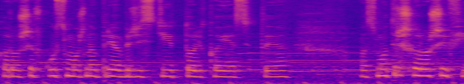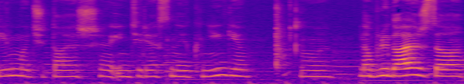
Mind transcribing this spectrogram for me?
хороший вкус можно приобрести только если ты смотришь хорошие фильмы, читаешь интересные книги, э, наблюдаешь за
